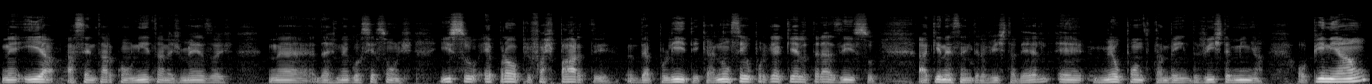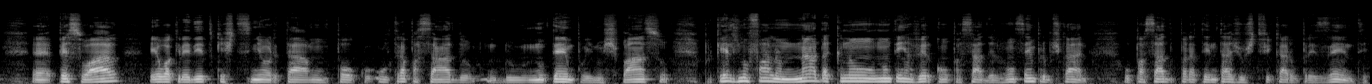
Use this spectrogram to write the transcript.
né, ia assentar com a UNITA nas mesas né, das negociações. Isso é próprio, faz parte da política. Não sei o porquê que ele traz isso aqui nessa entrevista dele. É meu ponto também de vista, minha opinião é, pessoal. Eu acredito que este senhor está um pouco ultrapassado do, no tempo e no espaço, porque eles não falam nada que não, não tem a ver com o passado. Eles vão sempre buscar o passado para tentar justificar o presente.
